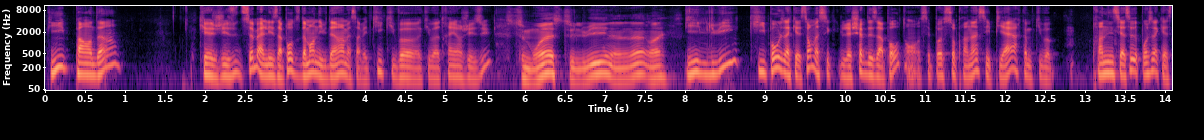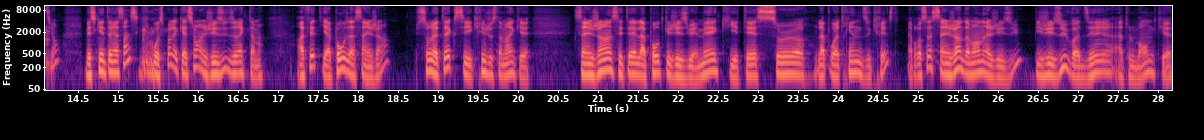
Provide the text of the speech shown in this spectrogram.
Puis pendant que Jésus dit ça, ben, les apôtres se demandent évidemment, mais ça va être qui qui va, qui va trahir Jésus. C'est-tu moi, c'est-tu lui, nanana, ouais. Puis lui qui pose la question, ben, c'est le chef des apôtres, on- c'est pas surprenant, c'est Pierre comme qui va prendre l'initiative de poser la question. Mais ce qui est intéressant, c'est qu'il ne pose pas la question à Jésus directement. En fait, il la pose à Saint Jean. Puis sur le texte, c'est écrit justement que Saint Jean, c'était l'apôtre que Jésus aimait, qui était sur la poitrine du Christ. Après ça, Saint Jean demande à Jésus, puis Jésus va dire à tout le monde que,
